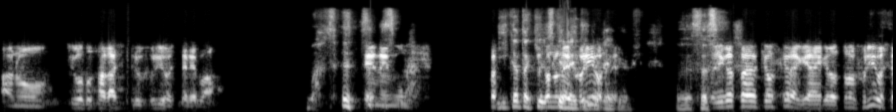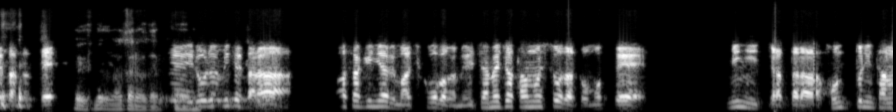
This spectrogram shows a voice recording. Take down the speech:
あの、仕事探してるふりをしてれば、定年後も。言い方気をつけないといけない言い方は気をつけなきゃいけないけど、そのふりをしてたんだって。わかるわかる。で、いろいろ見てたら、川崎にある町工場がめちゃめちゃ楽しそうだと思って、見に行っちゃったら、本当に楽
